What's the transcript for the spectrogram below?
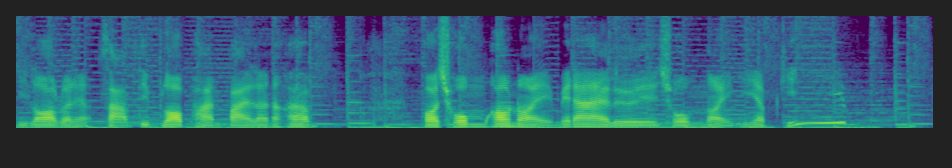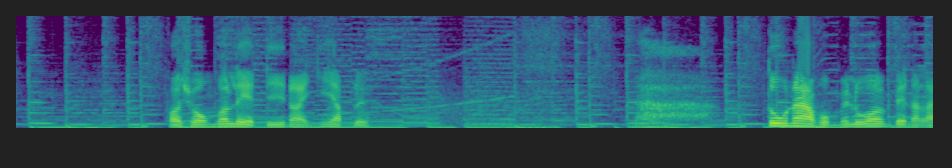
กี่รอบแล้วเนี่ยสามสิบรอบผ่านไปแล้วนะครับ พอชมเข้าหน่อยไม่ได้เลยชมหน่อยเงียบกิ๊บพอชมว่าเลดดีหน่อยเงียบเลย ตู้หน้าผมไม่รู้ว่ามันเป็นอะไร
